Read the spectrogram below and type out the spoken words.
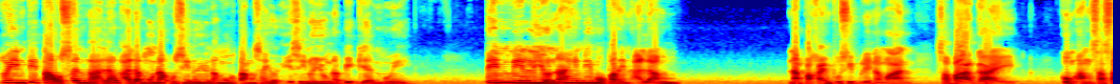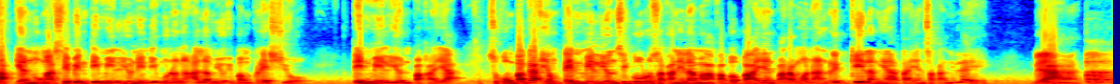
20,000 nga lang, alam mo na kung sino yung nangutang sa'yo, eh, sino yung nabigyan mo eh. 10 million na, hindi mo pa rin alam? Napaka-imposible naman. Sa bagay, kung ang sasakyan mo nga 70 million, hindi mo na nga alam yung ibang presyo. 10 million pa kaya. So kumbaga, yung 10 million siguro sa kanila mga kababayan, parang 100k lang yata yan sa kanila eh. Yeah. na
